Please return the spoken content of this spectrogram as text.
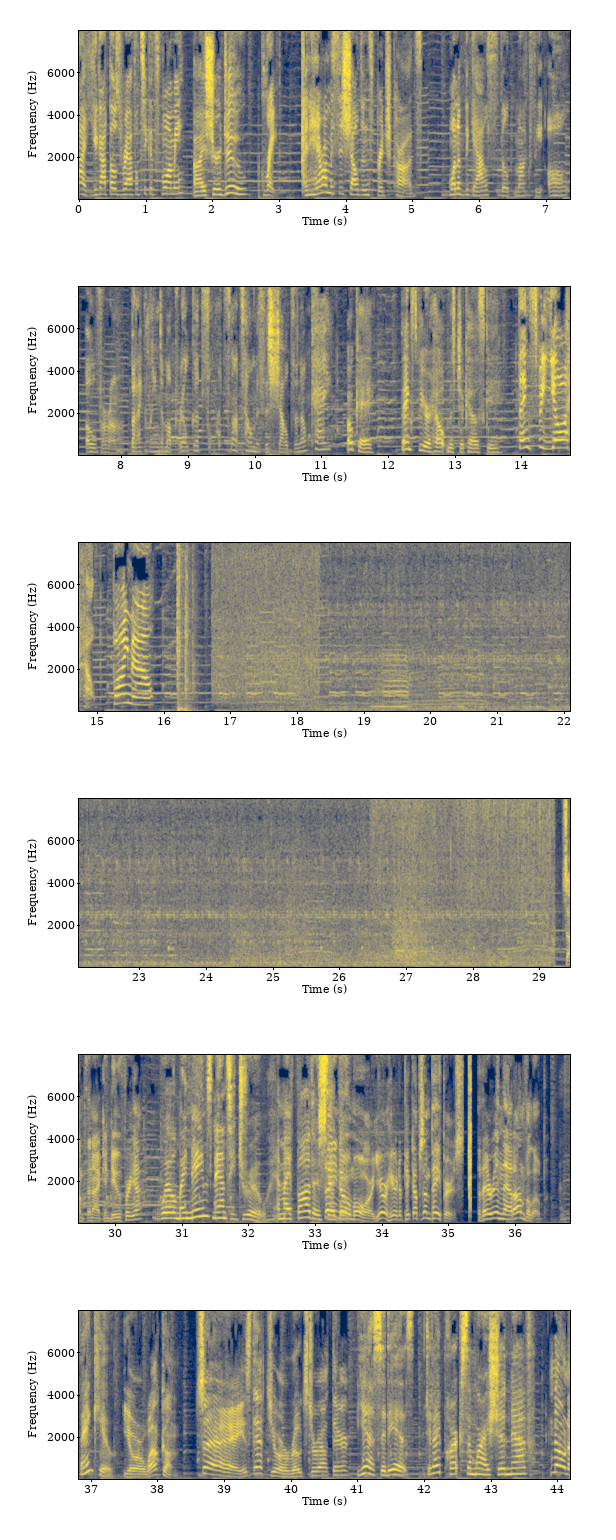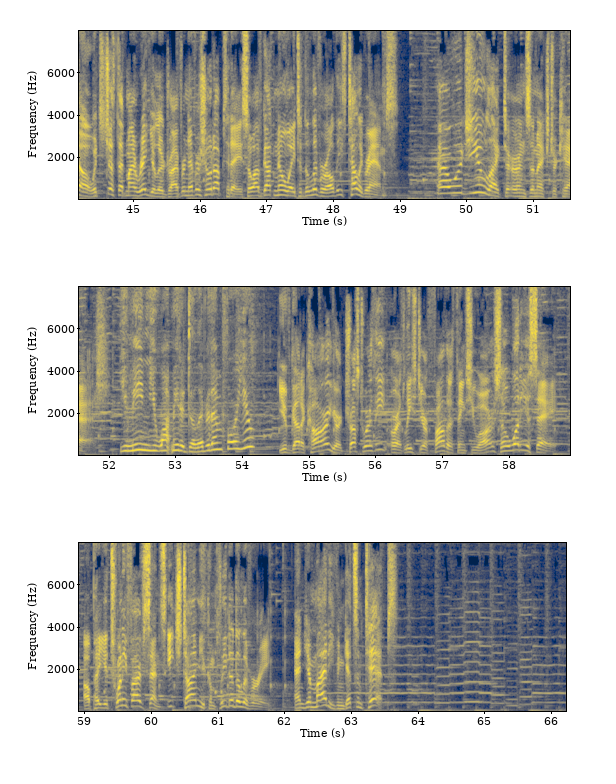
Hi, you got those raffle tickets for me? I sure do. Great. And here are Mrs. Sheldon's bridge cards. One of the gals spilled Moxie all over them, but I cleaned them up real good, so let's not tell Mrs. Sheldon, okay? Okay. Thanks for your help, Miss Jakowski. Thanks for your help. Bye now. Something I can do for you? Well, my name's Nancy Drew, and my father Say said no that... more. You're here to pick up some papers. They're in that envelope. Thank you. You're welcome. Say, is that your roadster out there? Yes, it is. Did I park somewhere I shouldn't have? No, no, it's just that my regular driver never showed up today, so I've got no way to deliver all these telegrams. How would you like to earn some extra cash? You mean you want me to deliver them for you? You've got a car, you're trustworthy, or at least your father thinks you are, so what do you say? I'll pay you 25 cents each time you complete a delivery. And you might even get some tips.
